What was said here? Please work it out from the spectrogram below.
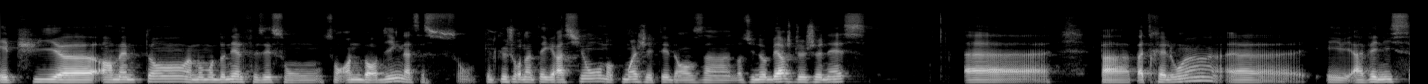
Et puis, en même temps, à un moment donné, elle faisait son, son onboarding. Là, ça sont quelques jours d'intégration. Donc, moi, j'étais dans un dans une auberge de jeunesse. pas, pas très loin, et à Venice,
